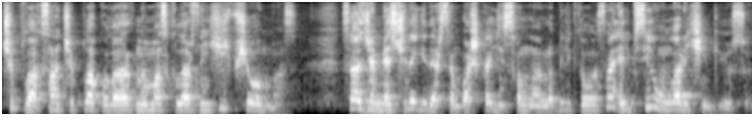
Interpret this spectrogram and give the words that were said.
çıplaksan çıplak olarak namaz kılarsın hiçbir şey olmaz. Sadece mescide gidersen başka insanlarla birlikte olursan elbiseyi onlar için giyiyorsun.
